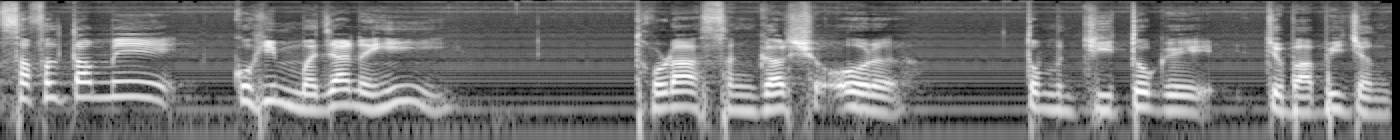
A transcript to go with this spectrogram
सफलता में कोई मज़ा नहीं, थोड़ा संघर्ष और तुम जीतोगे जवाबी जंग।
